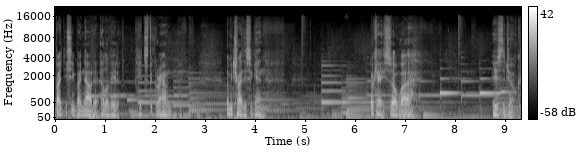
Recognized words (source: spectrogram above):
by you see by now the elevator hits the ground. Let me try this again. Okay so uh here's the joke.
